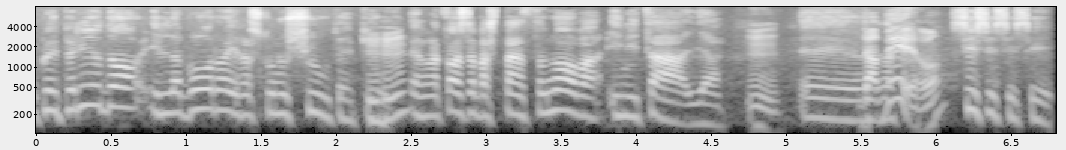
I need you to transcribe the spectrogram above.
In quel periodo il lavoro era sconosciuto ai più, Mhm. era una cosa abbastanza nuova in Italia. Mm. Eh, Davvero? Sì, sì, sì, sì.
